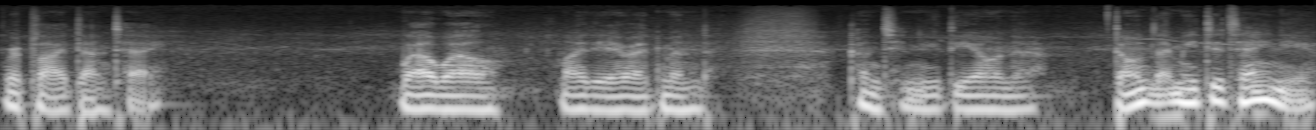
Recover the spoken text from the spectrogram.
replied Dantès. Well, well, my dear Edmond, continued the owner. Don't let me detain you.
